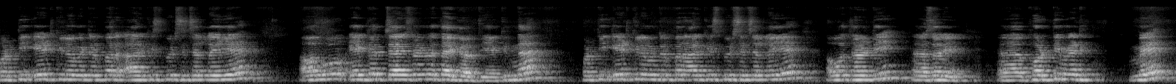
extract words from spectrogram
48 किलोमीटर पर आर की स्पीड से चल रही है। और वो एक चालीस मिनट में तय करती है। कितना? 48 किलोमीटर पर आर की स्पीड से चल रही है। और वो 30 सॉरी फोर्टी मिनट में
